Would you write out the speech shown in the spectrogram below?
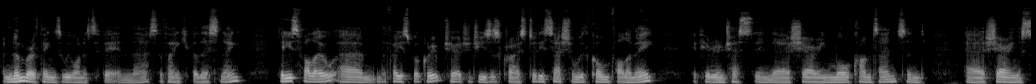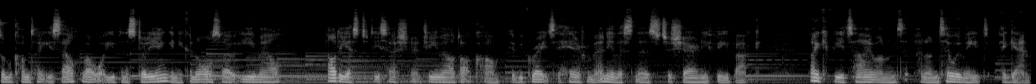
a, number of things we wanted to fit in there, so thank you for listening. Please follow um, the Facebook group Church of Jesus Christ Study Session with Come Follow Me if you're interested in uh, sharing more content and uh, sharing some content yourself about what you've been studying. And you can also email ldsstudysession at gmail.com. It'd be great to hear from any listeners to share any feedback. Thank you for your time and, and until we meet again.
